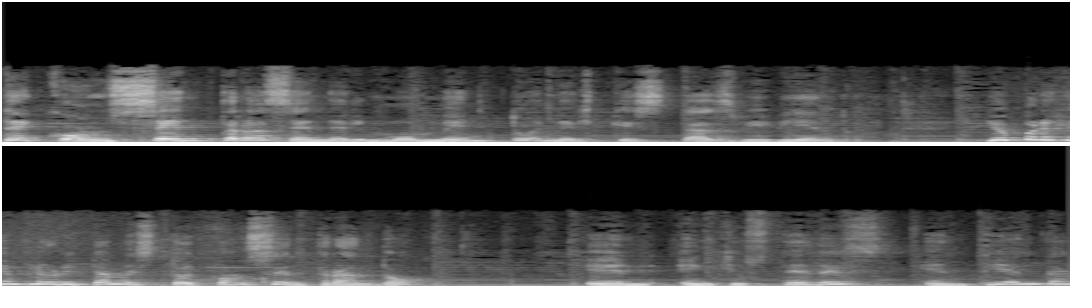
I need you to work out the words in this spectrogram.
te concentras en el momento en el que estás viviendo. Yo, por ejemplo, ahorita me estoy concentrando en, en que ustedes entiendan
